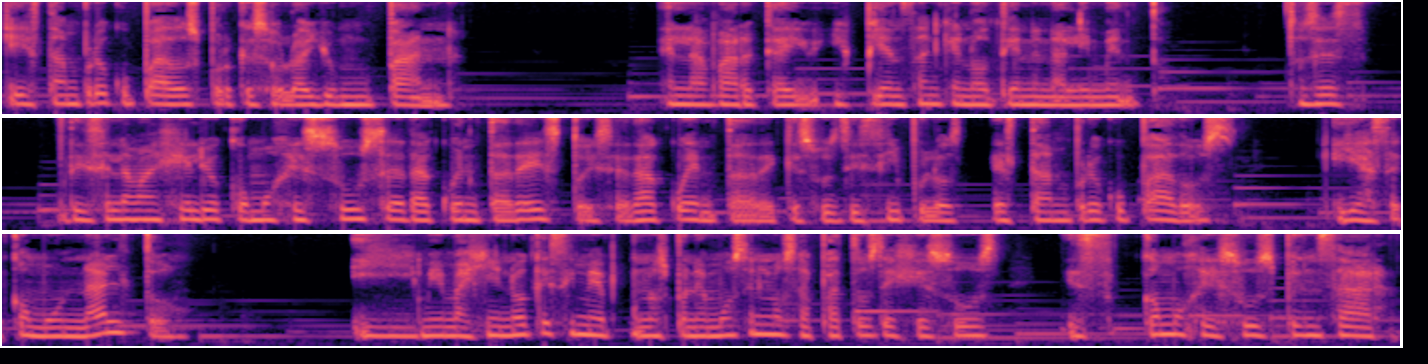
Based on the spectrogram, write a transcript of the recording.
Y están preocupados porque solo hay un pan en la barca y, piensan que no tienen alimento. Entonces, dice el Evangelio cómo Jesús se da cuenta de esto y se da cuenta de que sus discípulos están preocupados y hace como un alto. Y me imagino que si nos ponemos en los zapatos de Jesús, es como Jesús pensar,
